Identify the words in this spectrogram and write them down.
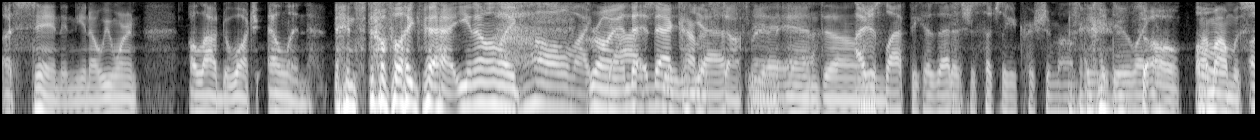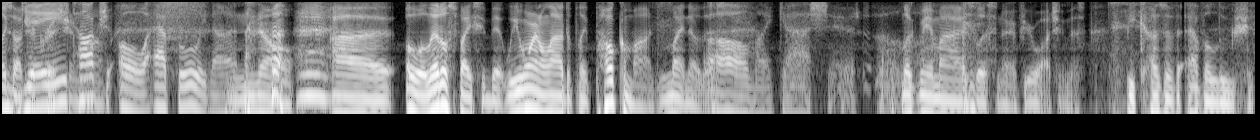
a sin, and you know we weren't allowed to watch Ellen and stuff like that. You know, like Oh my growing gosh, that, that kind yes, of stuff, man. yeah, yeah. And um, I just laugh because that is just such like a Christian mom thing to do. Like, oh, my mom was such a gay Christian talk mom. show. Oh, absolutely not. no. Uh, oh, a little spicy bit. We weren't allowed to play Pokemon. You might know this. Oh my gosh, dude. Oh. Look me in my eyes, listener, if you're watching this. Because of evolution.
